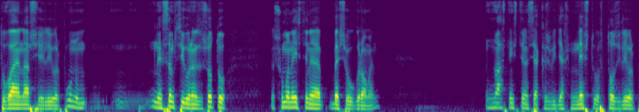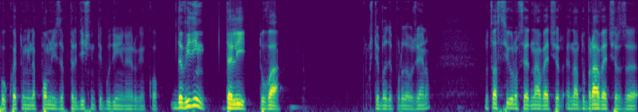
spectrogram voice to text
това е нашия Ливърпул, но не съм сигурен, защото шума наистина беше огромен. Но аз наистина сякаш видях нещо в този Ливърпул, което ми напомни за предишните години на Юрген Клоп. Да видим дали това ще бъде продължено. Но това сигурно е една вечер, една добра вечер за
